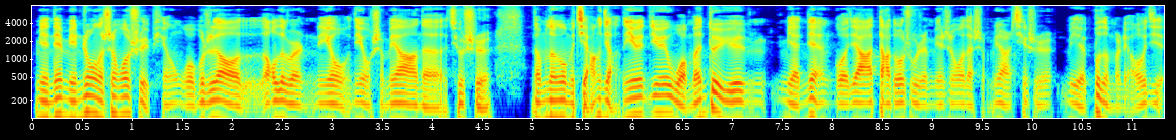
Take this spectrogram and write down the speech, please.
缅甸民众的生活水平，我不知道 Oliver，你有你有什么样的，就是能不能给我们讲讲？因为因为我们对于缅甸国家大多数人民生活在什么样，其实也不怎么了解。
